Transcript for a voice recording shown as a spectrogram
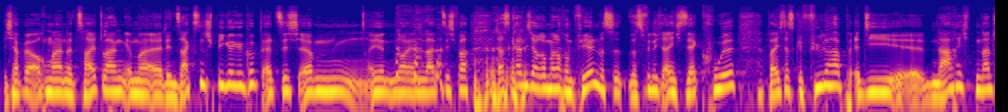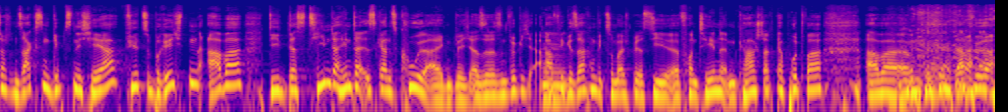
Ich habe ja auch mal eine Zeit lang immer äh, den Sachsenspiegel geguckt, als ich ähm, neu in Leipzig war. Das kann ich auch immer noch empfehlen. Das, das finde ich eigentlich sehr cool, weil ich das Gefühl habe, die äh, Nachrichtenlandschaft in Sachsen gibt's nicht her, viel zu berichten, aber die, das Team dahinter ist ganz cool eigentlich. Also da sind wirklich mhm. affige Sachen, wie zum Beispiel, dass die äh, Fontäne im Karstadt kaputt war. Aber ähm, dafür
